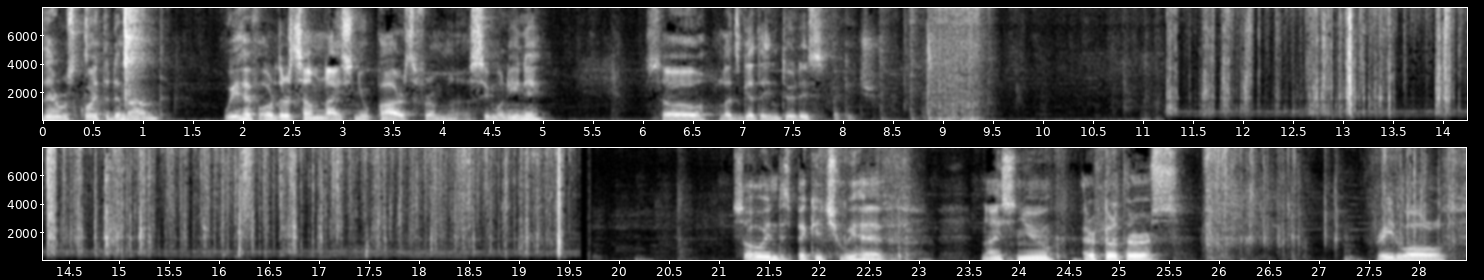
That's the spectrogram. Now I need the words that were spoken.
there was quite a demand, we have ordered some nice new parts from Simonini. So let's get into this package. So in this package we have nice new air filters, reed valves,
